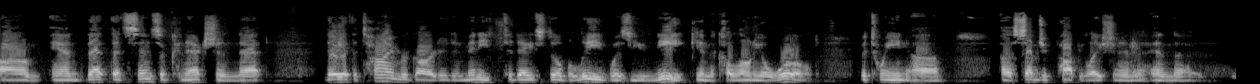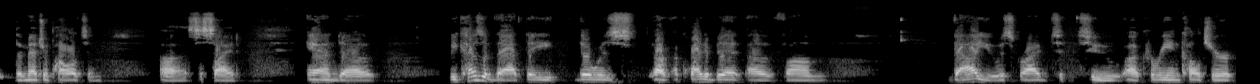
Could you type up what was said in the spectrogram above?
um, and that that sense of connection that they at the time regarded, and many today still believe, was unique in the colonial world between uh, uh, subject population and, and the, the metropolitan uh, society. And uh, because of that, they there was quite a bit of um, value ascribed to, to uh, Korean culture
